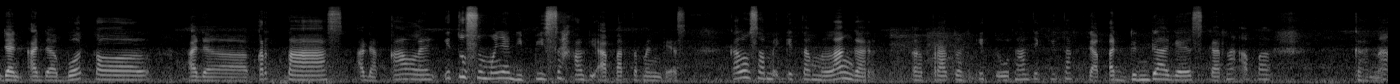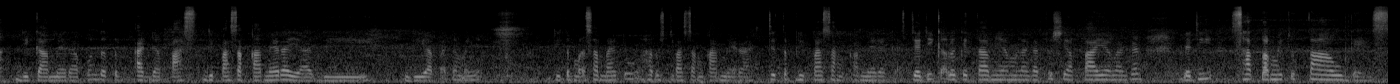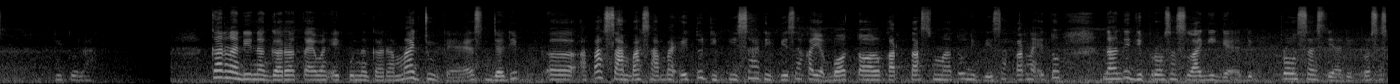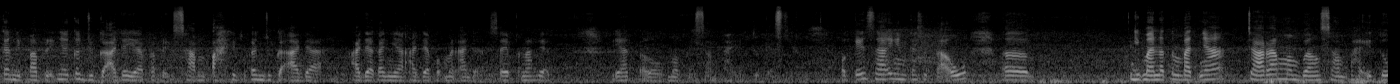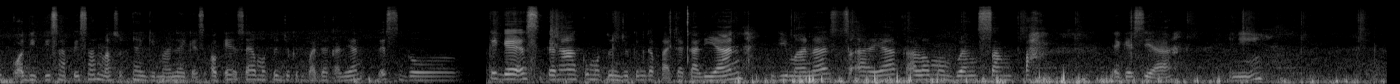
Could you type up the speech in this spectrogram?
dan ada botol ada kertas ada kaleng itu semuanya dipisah kalau di apartemen guys. Kalau sampai kita melanggar uh, peraturan itu nanti kita dapat denda guys. Karena apa? Karena di kamera pun tetap ada pas dipasang kamera ya di di apa namanya di tempat sampah itu harus dipasang kamera tetap dipasang kamera guys. Jadi kalau kita yang melanggar itu siapa yang melanggar? Jadi satpam itu tahu guys. Gitulah. Karena di negara Taiwan itu negara maju guys jadi eh, apa sampah-sampah itu dipisah dipisah kayak botol kertas semua tuh dipisah. Karena itu nanti diproses lagi guys. Diproses ya. Diproses kan di pabriknya kan juga ada ya. Pabrik sampah itu kan juga ada. Ada kan ya. Ada pemain ada. Saya pernah lihat lihat kalau mobil sampah itu guys oke saya ingin kasih tahu eh, gimana tempatnya cara membuang sampah itu kok dipisah-pisah maksudnya gimana guys? Oke saya mau tunjukin kepada kalian. Let's go. Oke guys karena aku mau tunjukin kepada kalian gimana saya kalau membuang sampah. Ya guys ya. Ini.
